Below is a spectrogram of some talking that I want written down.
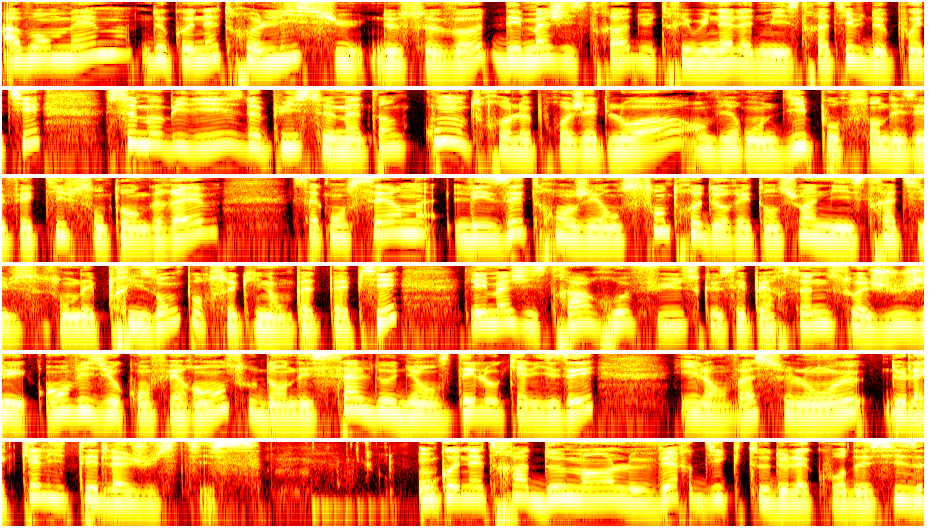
Avant même de connaître l'issue de ce vote, des magistrats du tribunal administratif de Poitiers se mobilise depuis ce matin contre le projet de loi. Environ 10% des effectifs sont en grève. Ça concerne les étrangers en centre de rétention administrative. Ce sont des prisons pour ceux qui n'ont pas de papier. Les magistrats refusent que ces personnes soient jugées en visioconférence ou dans des salles d'audience délocalisées. Il en va, selon eux, de la qualité de la justice. On connaîtra demain le verdict de la Cour d'assises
